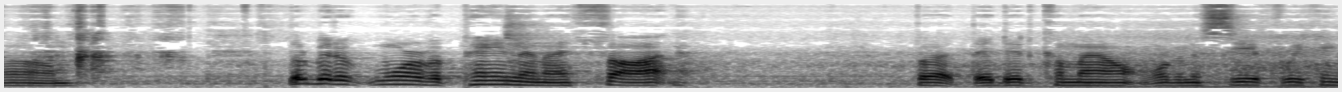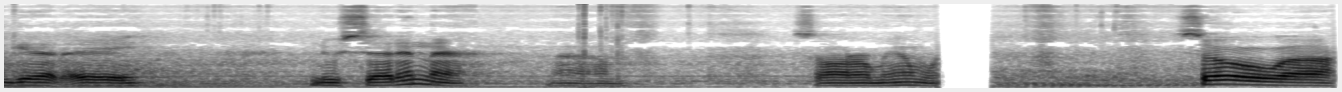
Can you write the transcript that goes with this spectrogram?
Um, a little bit of more of a pain than I thought, but they did come out. We're going to see if we can get a new set in there. Um, solder in. So, uh,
